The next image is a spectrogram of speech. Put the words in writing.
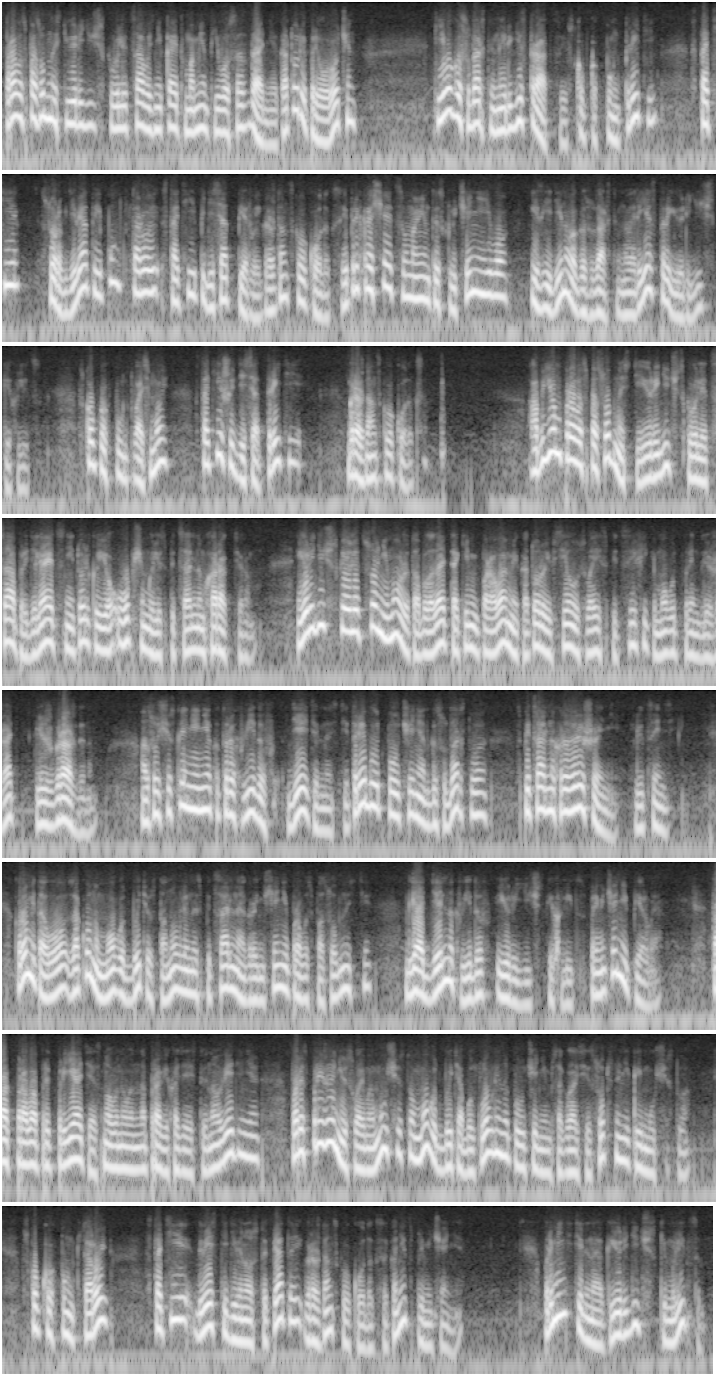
Правоспособность юридического лица возникает в момент его создания, который приурочен к его государственной регистрации, в скобках пункт 3, статьи 49 пункт 2 статьи 51 Гражданского кодекса и прекращается в момент исключения его из Единого государственного реестра юридических лиц. В скобках пункт 8 статьи 63 Гражданского кодекса. Объем правоспособности юридического лица определяется не только ее общим или специальным характером. Юридическое лицо не может обладать такими правами, которые в силу своей специфики могут принадлежать лишь гражданам. Осуществление некоторых видов деятельности требует получения от государства специальных разрешений, лицензий. Кроме того, законом могут быть установлены специальные ограничения правоспособности для отдельных видов юридических лиц. Примечание первое. Так, права предприятия, основанного на праве хозяйственного ведения, по распоряжению своим имуществом могут быть обусловлены получением согласия собственника имущества. В скобках пункт 2 статьи 295 Гражданского кодекса. Конец примечания. Применительно к юридическим лицам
